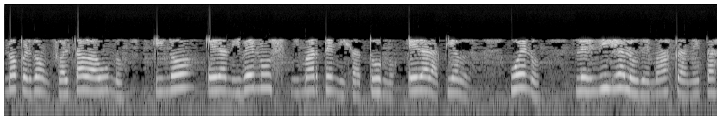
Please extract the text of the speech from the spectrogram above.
No, perdón, faltaba uno. Y no era ni Venus, ni Marte, ni Saturno, era la Tierra. Bueno, les dije a los demás planetas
